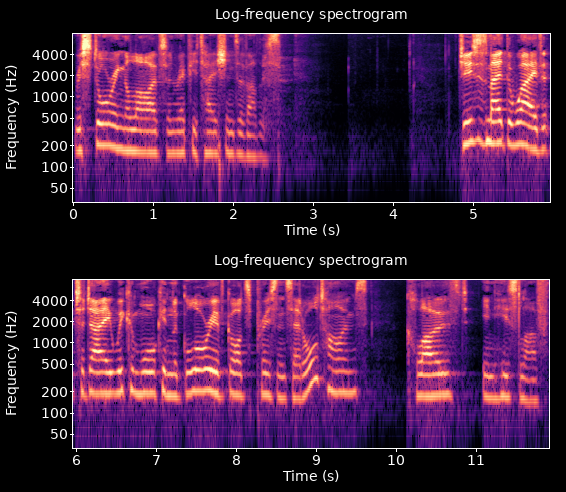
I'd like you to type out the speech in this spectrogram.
restoring the lives and reputations of others? Jesus made the way that today we can walk in the glory of God's presence at all times clothed in his love.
